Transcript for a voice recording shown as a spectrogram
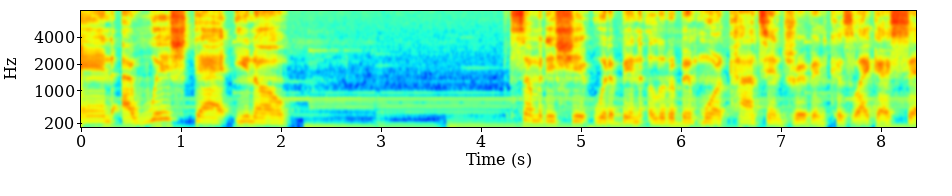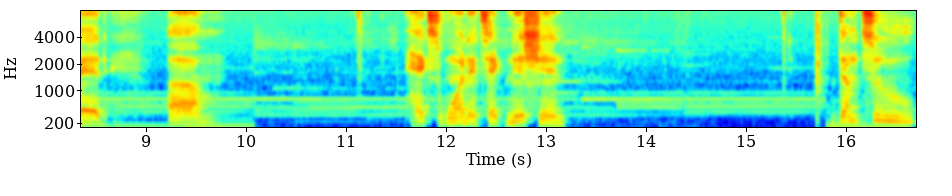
and I wish that you know some of this shit would have been a little bit more content driven because like i said um, hex one and Tek-Niktion them two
